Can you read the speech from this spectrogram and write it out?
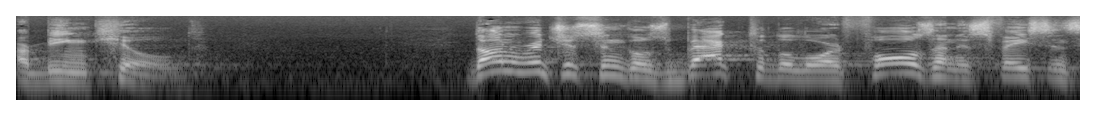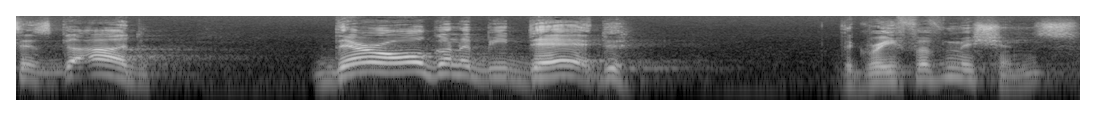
are being killed. Don Richardson goes back to the Lord, falls on his face, and says, God, they're all going to be dead. The grief of missions.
